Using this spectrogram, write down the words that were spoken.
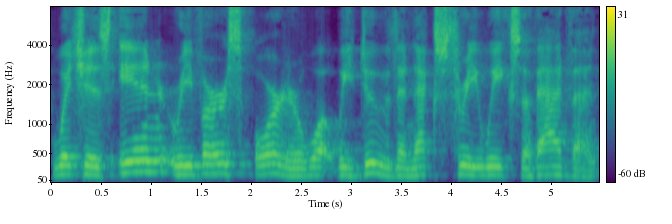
which is in reverse order what we do the next three weeks of Advent.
